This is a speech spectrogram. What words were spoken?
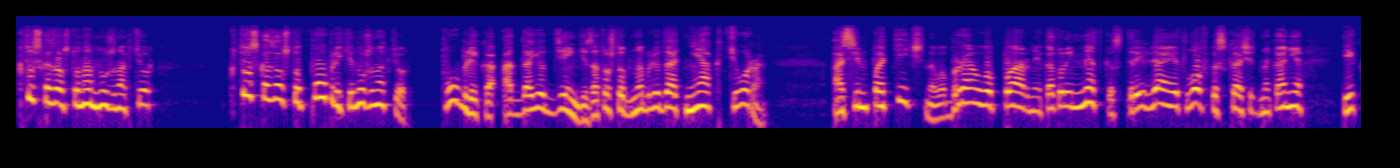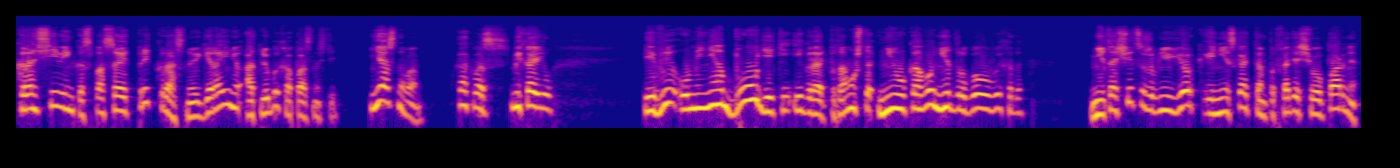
«Кто сказал, что нам нужен актер? Кто сказал, что публике нужен актер? Публика отдает деньги за то, чтобы наблюдать не актера, а симпатичного, бравого парня, который метко стреляет, ловко скачет на коне и красивенько спасает прекрасную героиню от любых опасностей. Ясно вам? Как вас, Михаил? И вы у меня будете играть, потому что ни у кого нет другого выхода. Не тащиться же в Нью-Йорк и не искать там подходящего парня,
